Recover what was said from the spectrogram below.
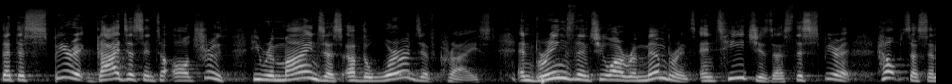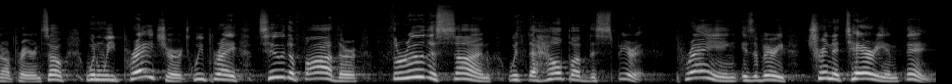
that the Spirit guides us into all truth. He reminds us of the words of Christ and brings them to our remembrance and teaches us. The Spirit helps us in our prayer. And so when we pray, church, we pray to the Father through the Son with the help of the Spirit. Praying is a very Trinitarian thing.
